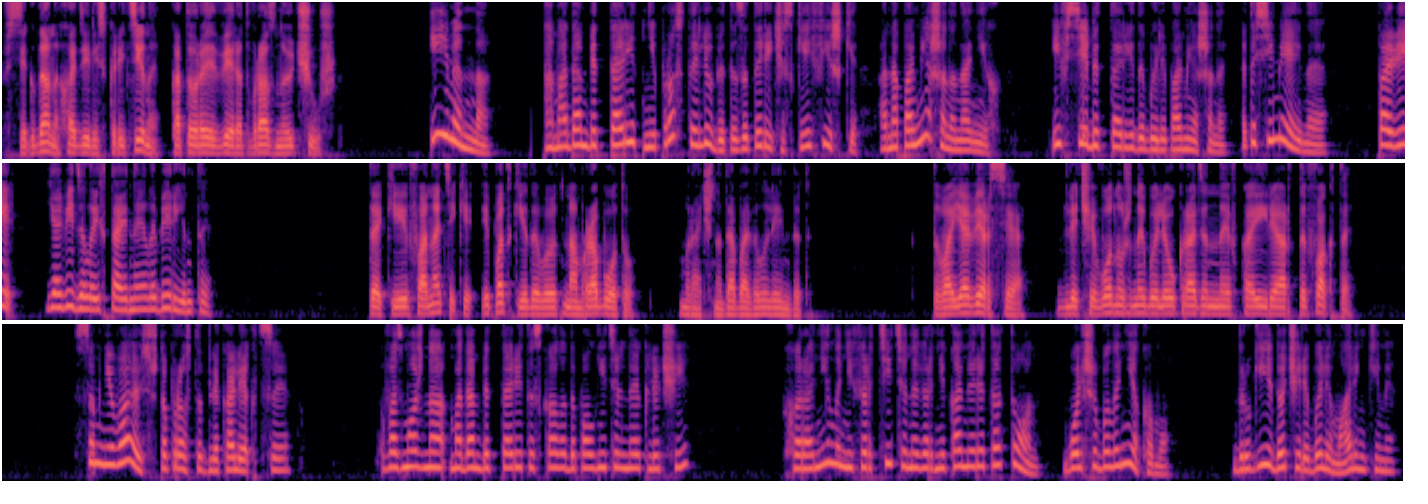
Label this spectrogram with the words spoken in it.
Всегда находились кретины, которые верят в разную чушь. Именно. А мадам Бетторит не просто любит эзотерические фишки, она помешана на них. И все бетториды были помешаны. Это семейное. Поверь, я видела их тайные лабиринты. Такие фанатики и подкидывают нам работу, мрачно добавил Лембет. Твоя версия. Для чего нужны были украденные в Каире артефакты? Сомневаюсь, что просто для коллекции. Возможно, мадам Бетторит искала дополнительные ключи? Хоронила Нефертити наверняка Меритатон. Больше было некому. Другие дочери были маленькими.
